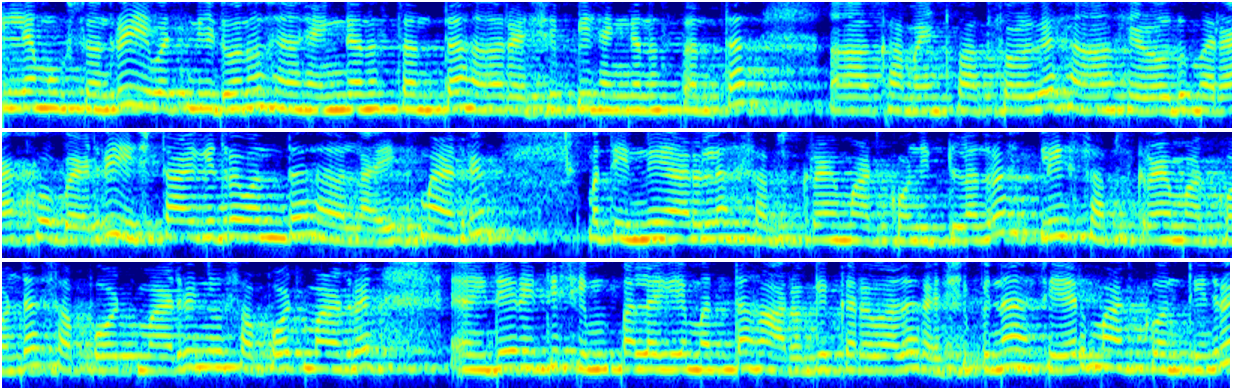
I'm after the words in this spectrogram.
ಇಲ್ಲೇ ಮುಗಿಸೋಣ್ರಿ. ಇವತ್ತಿನ ವಿಡಿಯೋನು ಹೆಂಗೆ ಅನಿಸ್ತಂತ ರೆಸಿಪಿ ಹೆಂಗೆ ಅನಿಸ್ತಂತ ಕಮೆಂಟ್ ಬಾಕ್ಸ್ ಒಳಗೆ ಹೇಳೋದು ಮರ್ಯಾಕೆ ಹೋಗ್ಬೇಡ್ರಿ. ಇಷ್ಟ ಆಗಿದ್ರೆ ಒಂದು ಲೈಕ್ ಮಾಡಿರಿ. ಮತ್ತು ಇನ್ನೂ ಯಾರೆಲ್ಲ ಸಬ್ಸ್ಕ್ರೈಬ್ ಮಾಡ್ಕೊಂಡಿತ್ತಿಲ್ಲ ಅಂದ್ರೆ ಪ್ಲೀಸ್ ಸಬ್ಸ್ಕ್ರೈಬ್ ಮಾಡ್ಕೊಂಡು ಸಪೋರ್ಟ್ ಮಾಡಿರಿ. ನೀವು ಸಪೋರ್ಟ್ ಮಾಡಿದ್ರೆ ಇದೇ ರೀತಿ ಸಿಂಪಲ್ಲಾಗಿ ಮತ್ತು ಆರೋಗ್ಯಕರವಾದ ರೆಸಿಪಿನ ಶೇರ್ ಮಾಡ್ಕೊತೀನಿ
